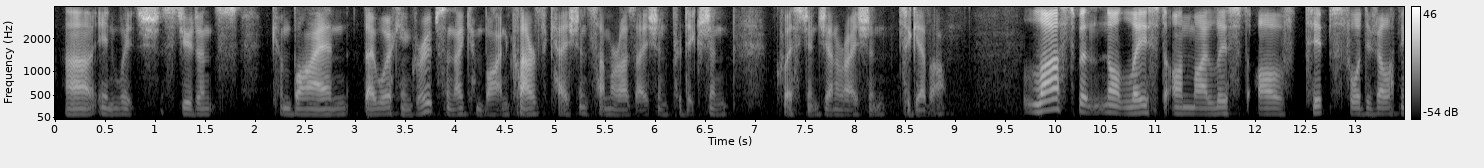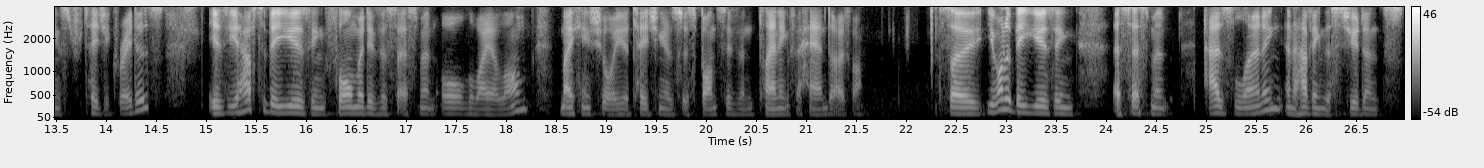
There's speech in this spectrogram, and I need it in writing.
uh, in which students combine they work in groups and they combine clarification summarization prediction question generation together Last but not least on my list of tips for developing strategic readers is you have to be using formative assessment all the way along, making sure your teaching is responsive and planning for handover. So you want to be using assessment as learning and having the students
